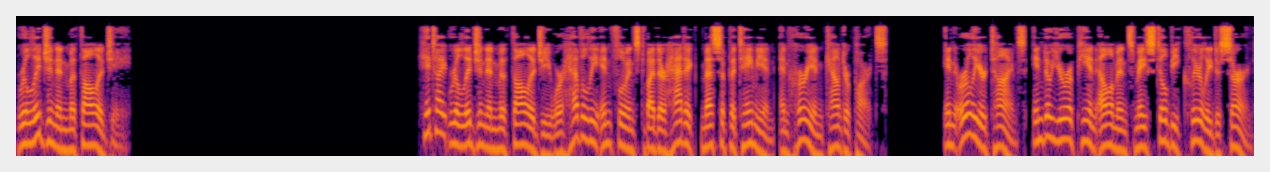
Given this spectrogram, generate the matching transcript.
Religion and mythology Hittite religion and mythology were heavily influenced by their Hattic, Mesopotamian, and Hurrian counterparts. In earlier times, Indo-European elements may still be clearly discerned.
